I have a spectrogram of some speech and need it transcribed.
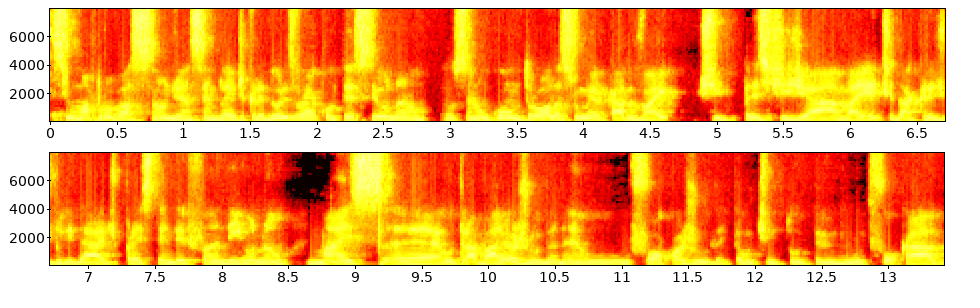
se uma aprovação de assembleia de credores vai acontecer ou não. Você não controla se o mercado vai te prestigiar, vai te dar credibilidade para estender funding ou não. Mas é, o trabalho ajuda, né? O, o, foco ajuda. Então o time tudo teve muito focado.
